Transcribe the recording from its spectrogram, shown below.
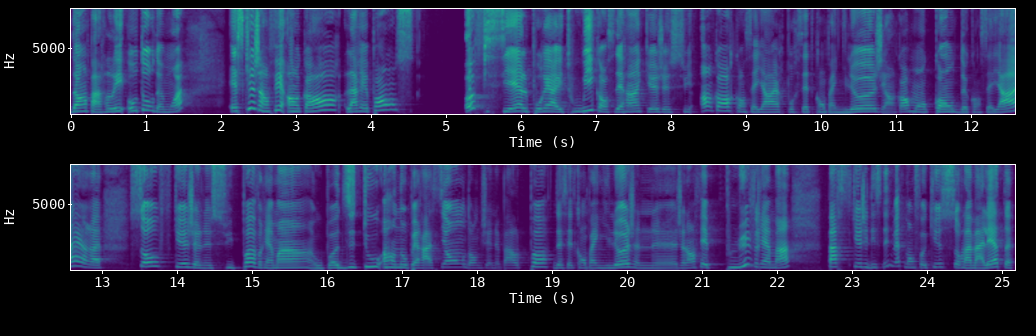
d'en parler autour de moi. Est-ce que j'en fais encore? La réponse officiel pourrait être oui, considérant que je suis encore conseillère pour cette compagnie-là, j'ai encore mon compte de conseillère, sauf que je ne suis pas vraiment ou pas du tout en opération, donc je ne parle pas de cette compagnie-là, je, je n'en fais plus vraiment parce que j'ai décidé de mettre mon focus sur la mallette.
